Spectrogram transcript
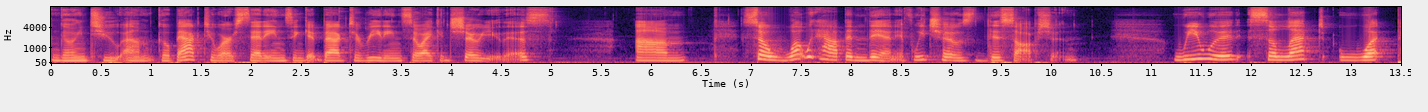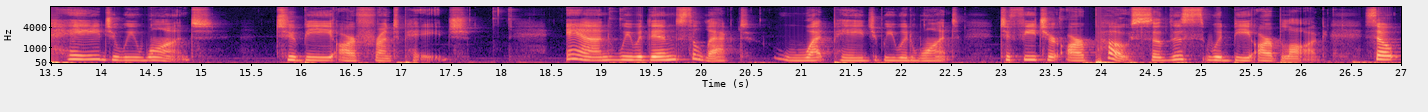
I'm going to um, go back to our settings and get back to reading so I can show you this. Um, so what would happen then if we chose this option? We would select what page we want to be our front page. And we would then select what page we would want to feature our posts. So this would be our blog. So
